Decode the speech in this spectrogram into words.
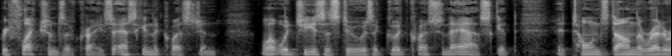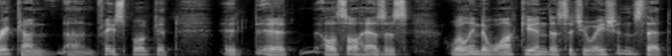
reflections of Christ. Asking the question, what would Jesus do is a good question to ask. It, it tones down the rhetoric on, on Facebook. It, it, it also has us willing to walk into situations that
